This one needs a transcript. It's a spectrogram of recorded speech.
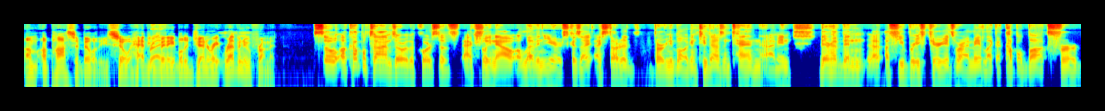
um, a possibility? So have you Right. been able to generate revenue from it? So a couple times over the course of actually now 11 years, because I, I started Burgundy Blog in 2010. I mean, there have been a, a few brief periods where I made like a couple bucks for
